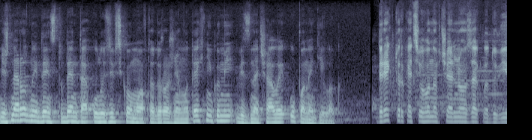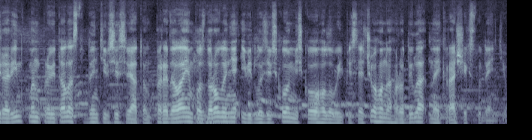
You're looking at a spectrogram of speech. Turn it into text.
Міжнародний день студента у Лозівському автодорожньому технікумі відзначали у понеділок. Директорка цього навчального закладу Віра Рінкман привітала студентів зі святом, передала їм поздоровлення і від Лозівського міського голови, після чого нагородила найкращих студентів.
